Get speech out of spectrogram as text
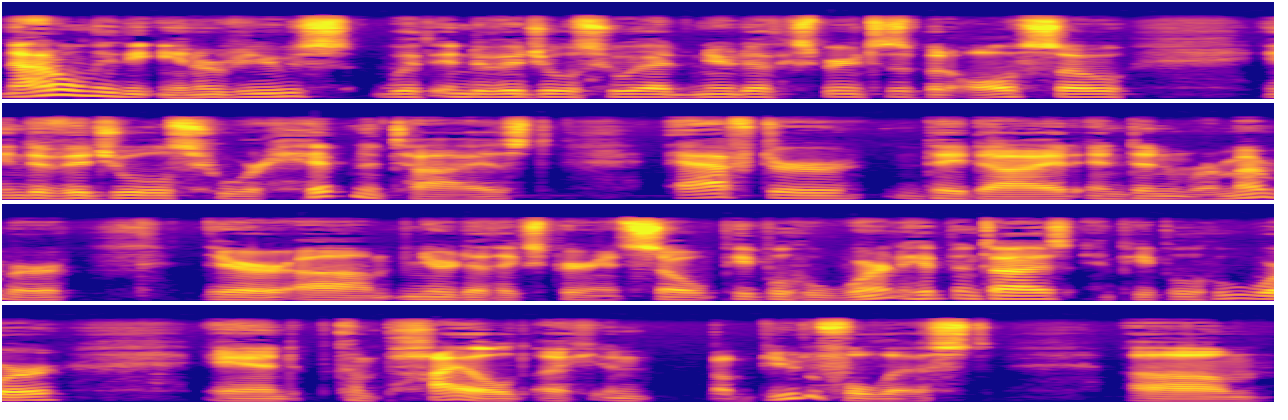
not only the interviews with individuals who had near death experiences but also individuals who were hypnotized after they died and didn't remember their um, near death experience. So people who weren't hypnotized and people who were, and compiled a, a beautiful list um,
